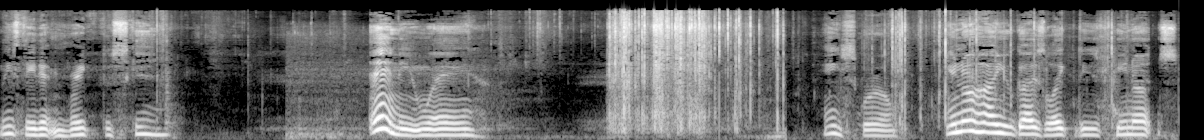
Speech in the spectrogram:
At least they didn't break the skin. Anyway. Hey, squirrel. You know how you guys like these peanuts?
